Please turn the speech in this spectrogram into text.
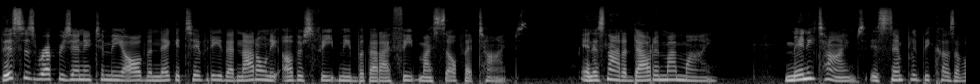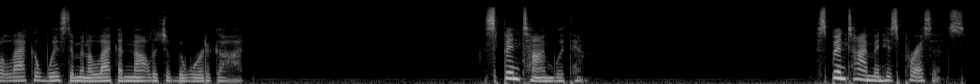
This is representing to me all the negativity that not only others feed me, but that I feed myself at times. And it's not a doubt in my mind. Many times it's simply because of a lack of wisdom and a lack of knowledge of the Word of God. Spend time with Him. Spend time in His presence.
